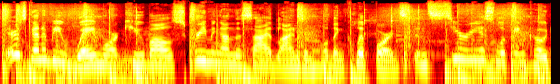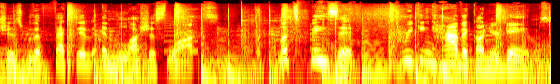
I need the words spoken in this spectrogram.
there's going to be way more cue balls screaming on the sidelines and holding clipboards than serious looking coaches with effective and luscious locks. Let's face it, it's wreaking havoc on your games.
